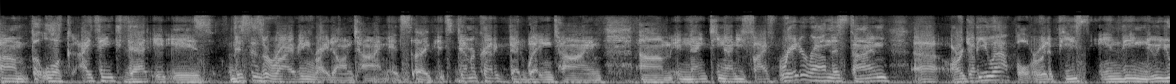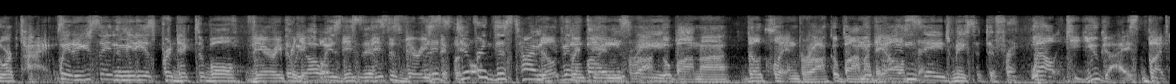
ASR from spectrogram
Um, but look, I think that it is. This is arriving right on time. It's like it's Democratic bedwetting time. Um, in 1995, right around this time, uh, R.W. Apple wrote a piece in the New York Times. Wait, are you saying the media is predictable? Very That we predictable. always this, this? this is very But it's cyclical. different this time Bill Clinton, Biden's Barack age. Obama, Bill Clinton, Barack Obama, they all Biden's age makes it different. Well, to you guys, but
